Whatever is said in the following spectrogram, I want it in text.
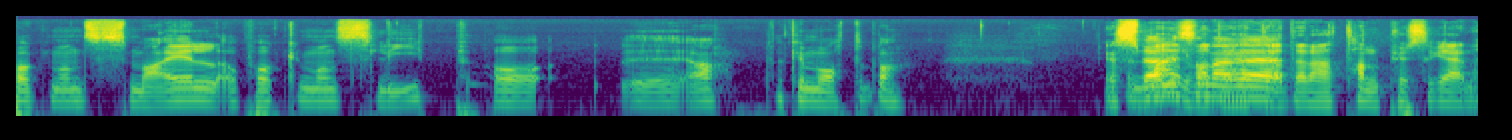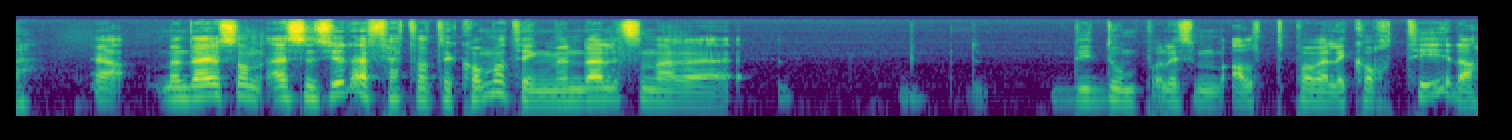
Pokémon Smile og Pokémon Sleep og eh, Ja, det er ikke måte på. Ja, det Smile var det der- det der tannpussegreiene. Ja, men det er jo sånn Jeg syns jo det er fett at det kommer ting, men det er litt sånn der eh, De dumper liksom alt på veldig kort tid, da.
